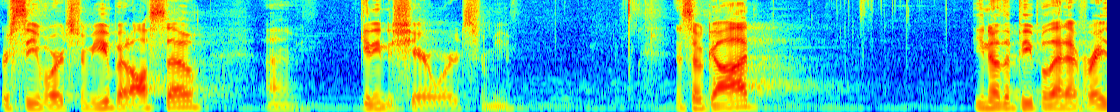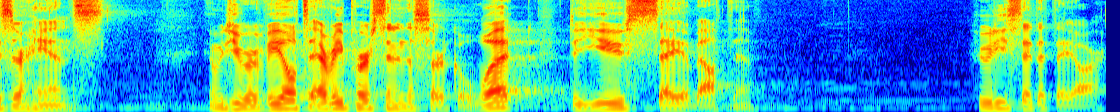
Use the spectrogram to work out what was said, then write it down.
receive words from you, but also um, getting to share words from you. And so, God, you know the people that have raised their hands. And would you reveal to every person in the circle, what do you say about them? Who do you say that they are?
